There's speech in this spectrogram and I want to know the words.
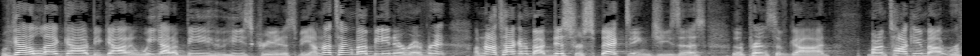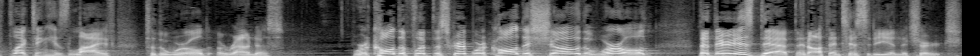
We've got to let God be God and we got to be who He's created us to be. I'm not talking about being irreverent. I'm not talking about disrespecting Jesus the presence of God, but I'm talking about reflecting His life to the world around us. We're called to flip the script. We're called to show the world that there is depth and authenticity in the church,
